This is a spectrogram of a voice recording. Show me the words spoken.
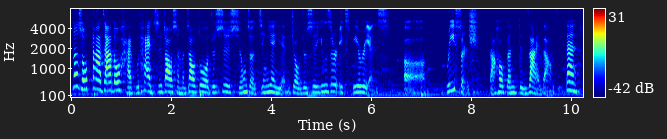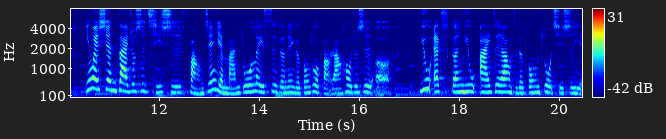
那时候大家都还不太知道什么叫做就是使用者经验研究，就是 user experience 呃 research，然后跟 design 这样子，但因为现在就是其实坊间也蛮多类似的那个工作坊，然后就是呃，UX 跟 UI 这样子的工作，其实也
